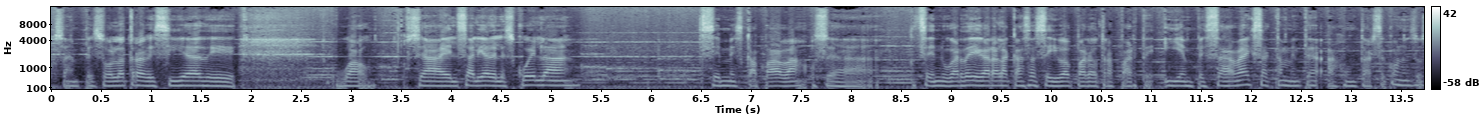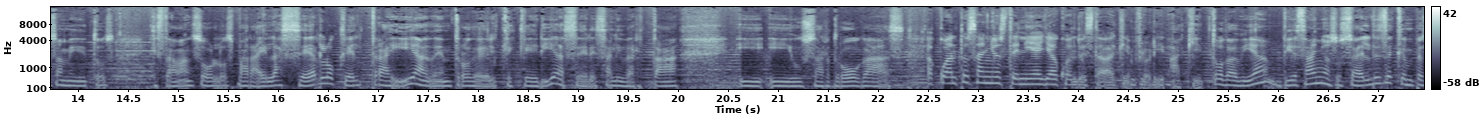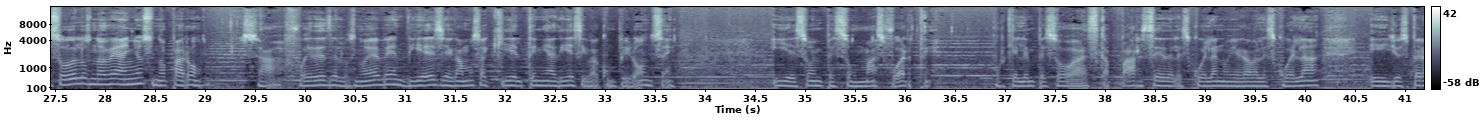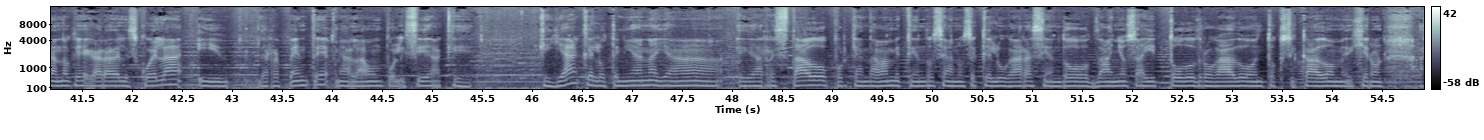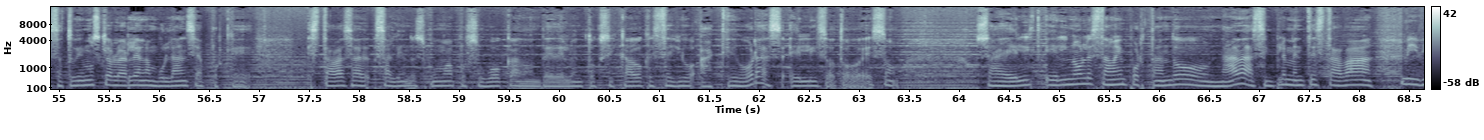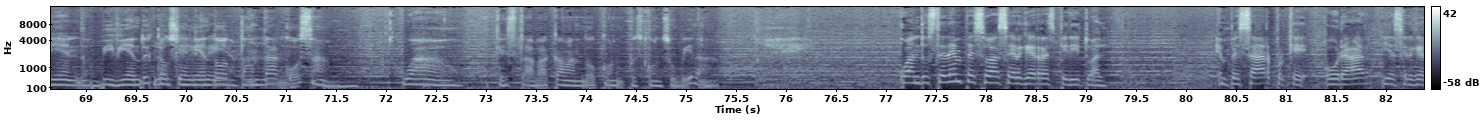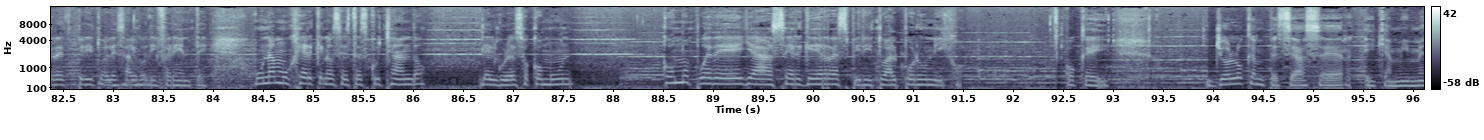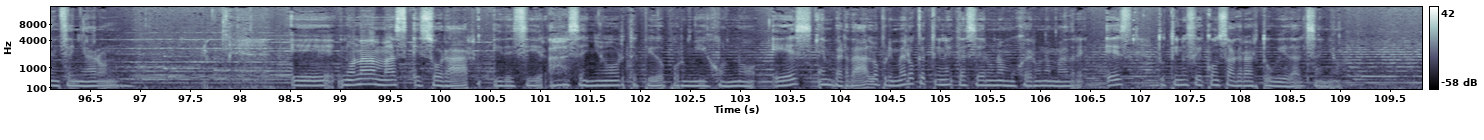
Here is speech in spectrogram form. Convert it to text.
O sea, empezó la travesía de, wow, o sea, él salía de la escuela, se me escapaba, o sea, en lugar de llegar a la casa se iba para otra parte y empezaba exactamente a, juntarse con esos amiguitos que estaban solos para él hacer lo que él traía dentro de él, que quería hacer esa libertad y, usar drogas. ¿A cuántos años tenía ya cuando estaba aquí en Florida? Aquí todavía 10 años, o sea, él desde que empezó de los 9 años no paró, o sea, fue desde los 9, 10, llegamos aquí, él tenía 10, iba a cumplir 11 y eso empezó más fuerte porque él empezó a escaparse de la escuela, no llegaba a la escuela y yo esperando que llegara de la escuela y de repente me hablaba un policía que que ya, que lo tenían allá eh, arrestado porque andaba metiéndose a no sé qué lugar haciendo daños ahí, todo drogado, intoxicado. Me dijeron, hasta tuvimos que hablarle a la ambulancia porque estaba saliendo espuma por su boca donde de lo intoxicado que sé yo, ¿a qué horas él hizo todo eso? O sea, él, él no le estaba importando nada, simplemente estaba viviendo, viviendo y consumiendo tanta cosa. Wow. Que estaba acabando con, pues, con su vida. Cuando usted empezó a hacer guerra espiritual, empezar, porque orar y hacer guerra espiritual es algo diferente. Una mujer que nos está escuchando del grueso común, ¿cómo puede ella hacer guerra espiritual por un hijo? Ok, yo lo que empecé a hacer y que a mí me enseñaron, eh, no nada más es orar y decir, ah, Señor, te pido por mi hijo. No, es en verdad lo primero que tiene que hacer una mujer, una madre, es tú tienes que consagrar tu vida al Señor.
